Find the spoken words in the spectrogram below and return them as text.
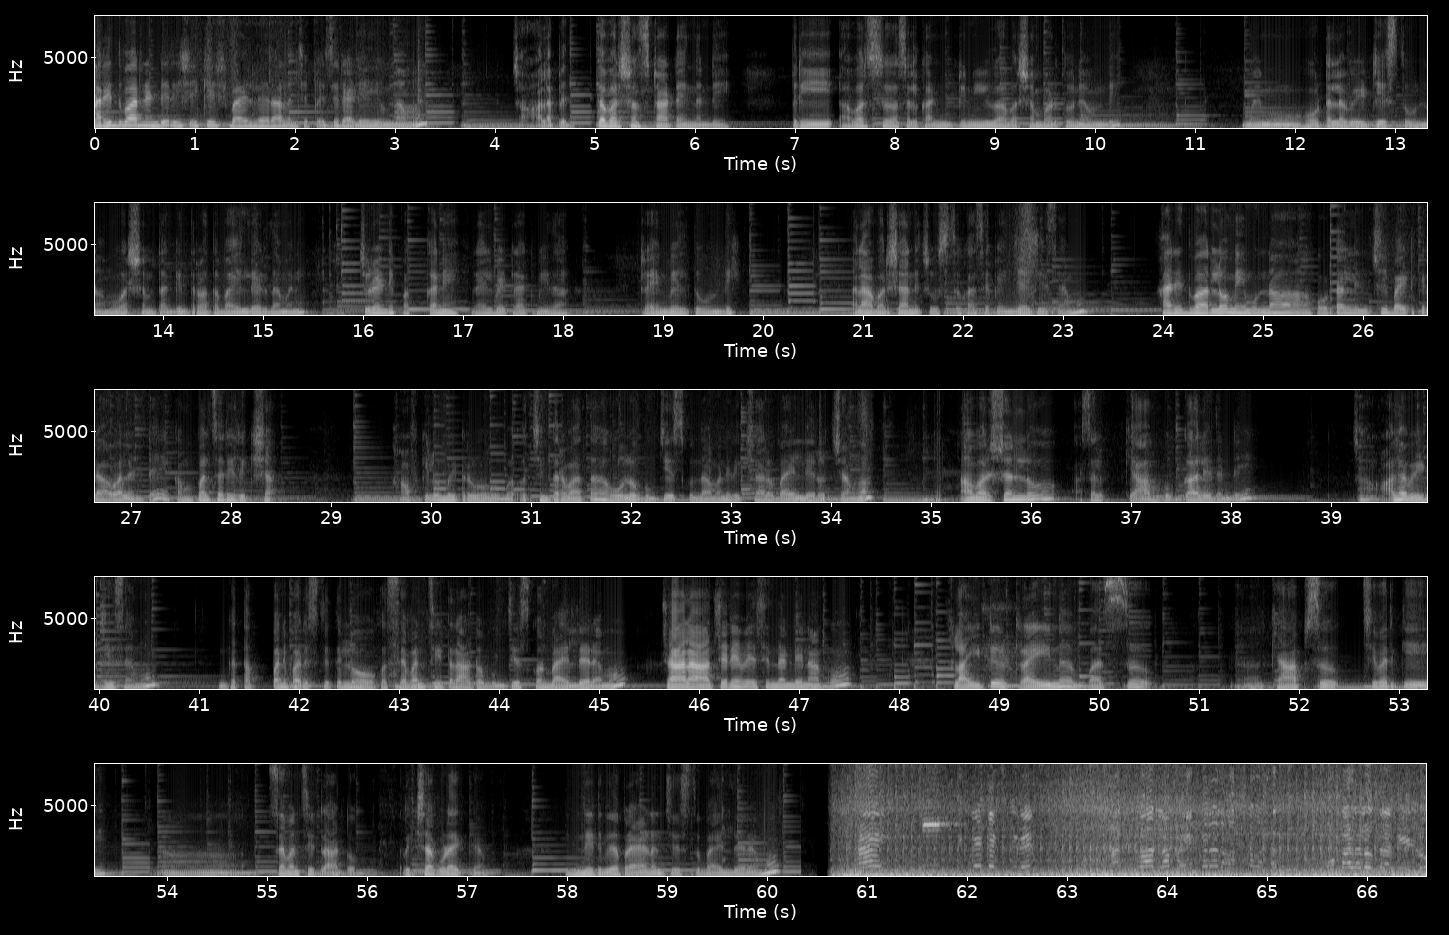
హరిద్వార్ నుండి రిషికేష్ బయలుదేరాలని చెప్పేసి రెడీ అయి ఉన్నాము. చాలా పెద్ద వర్షం స్టార్ట్ అయిందండి. త్రీ అవర్స్ అసలు కంటిన్యూగా వర్షం పడుతూనే ఉంది. మేము హోటల్లో వెయిట్ చేస్తూ ఉన్నాము. వర్షం తగ్గిన తర్వాత బయలుదేరదామని. చూడండి పక్కనే రైల్వే ట్రాక్ మీద ట్రైన్ వెళ్తూ ఉంది. అలా వర్షాన్ని చూస్తూ కాసేపు ఎంజాయ్ చేశాము. హరిద్వార్లో మేమున్న హోటల్ నుంచి బయటికి రావాలంటే కంపల్సరీ రిక్షా. హాఫ్ కిలోమీటర్ వచ్చిన తర్వాత ఓలో బుక్ చేసుకుందామని రిక్షాలో బయలుదేరి వచ్చాము. ఆ వర్షంలో అసలు క్యాబ్ బుక్ కాలేదండి. చాలా వెయిట్ చేసాము ఇంకా తప్పని పరిస్థితుల్లో ఒక సెవెన్ సీటర్ ఆటో బుక్ చేసుకొని బయలుదేరాము. చాలా ఆశ్చర్యం వేసిందండి నాకు. ఫ్లైట్ ట్రైన్ బస్సు క్యాబ్స్ చివరికి సెవెన్ సీటర్ ఆటో రిక్షా కూడా ఎక్కాం. ఇన్నిటి మీద ప్రయాణం చేస్తూ బయలుదేరాము. నీళ్ళు.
